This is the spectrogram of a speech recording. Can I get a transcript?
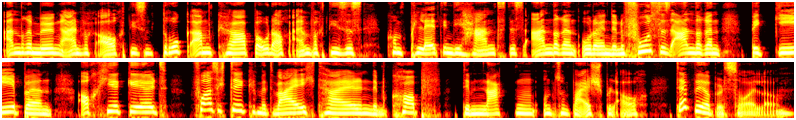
Andere mögen einfach auch diesen Druck am Körper oder auch einfach dieses komplett in die Hand des anderen oder in den Fuß des anderen begeben. Auch hier gilt vorsichtig mit Weichteilen, dem Kopf, dem Nacken und zum Beispiel auch der Wirbelsäule.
